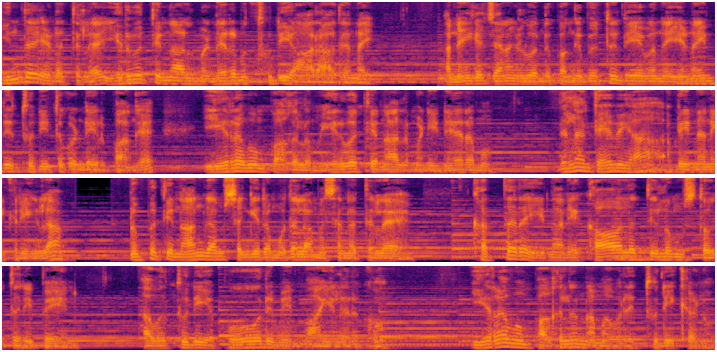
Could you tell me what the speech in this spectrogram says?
இந்த இடத்துல இருபத்தி நாலு மணி நேரமும் துதி ஆராதனை. அநேக ஜனங்கள் வந்து பங்கு பெற்று தேவனை இணைந்து துதித்து கொண்டே இருப்பாங்க. இரவும் பகலும் இருபத்தி நாலு மணி நேரமும். இதெல்லாம் தேவையா அப்படின்னு நினைக்கிறீங்களா? முப்பத்தி நான்காம் சங்கீத முதலாம் வசனத்தில் கத்தரை நான் காலத்திலும் ஸ்தோத்தரிப்பேன். அவர் துதி எப்போதும் என் வாயில் இருக்கும். இரவும் பகலும் நாம் அவரை துதிக்கணும்.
